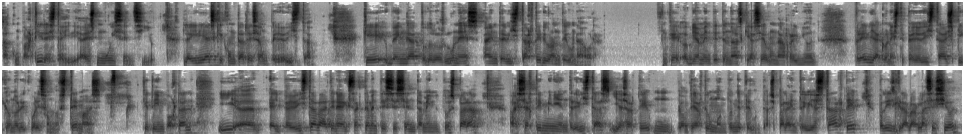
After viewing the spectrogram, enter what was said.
a, compartir esta idea. Es muy sencillo. La idea es que contrates a un periodista que venga todos los lunes a entrevistarte durante una hora. Obviamente tendrás que hacer una reunión previa con este periodista explicándole cuáles son los temas que te importan y eh, el periodista va a tener exactamente 60 minutos para hacerte mini entrevistas y hacerte plantearte un montón de preguntas. Para entrevistarte podéis grabar la sesión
